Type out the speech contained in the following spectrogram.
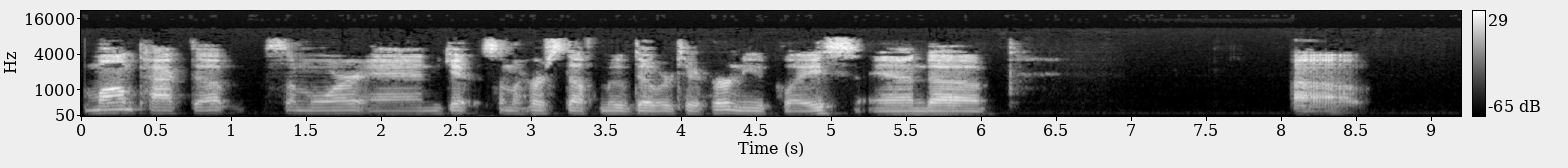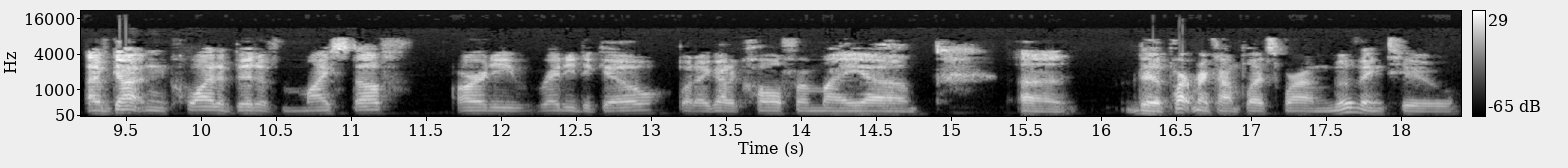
mom packed up some more and get some of her stuff moved over to her new place. And, uh, uh, I've gotten quite a bit of my stuff already ready to go, but I got a call from my, um, uh, the apartment complex where I'm moving to.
